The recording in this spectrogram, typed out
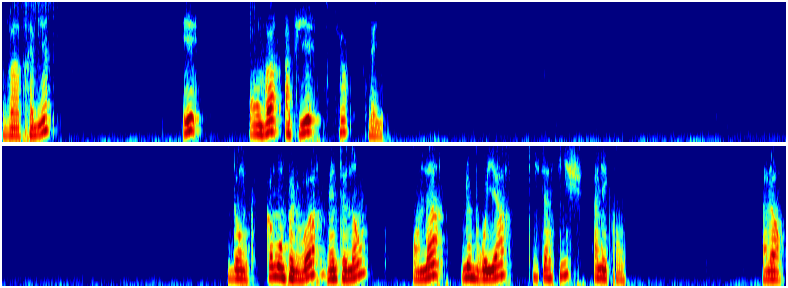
va très bien. Et on va appuyer sur Play. Donc, comme on peut le voir, maintenant, on a le brouillard qui s'affiche à l'écran. Alors,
